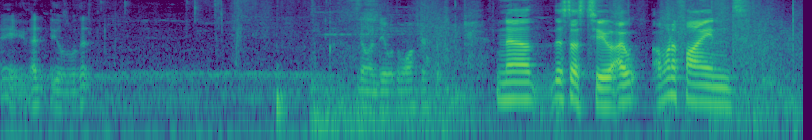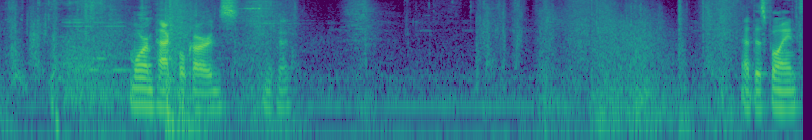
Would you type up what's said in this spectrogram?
Hey, that deals with it. You want to deal with the walker? No, this does too. I I want to find more impactful cards. Okay. at this point.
